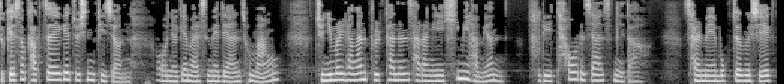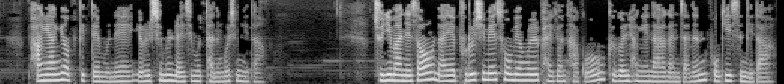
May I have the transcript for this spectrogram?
주께서 각자에게 주신 비전, 언약의 말씀에 대한 소망, 주님을 향한 불타는 사랑이 희미하면 불이 타오르지 않습니다. 삶의 목적의식, 방향이 없기 때문에 열심을 내지 못하는 것입니다. 주님 안에서 나의 부르심의 소명을 발견하고 그걸 향해 나아간 자는 복이 있습니다.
